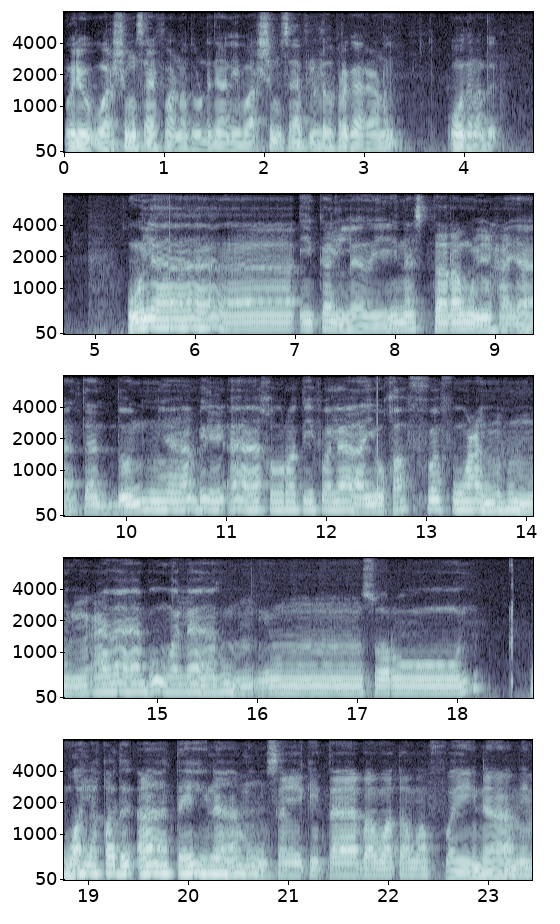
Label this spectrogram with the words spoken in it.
ഒരു വർഷം മുസാഫാണ് അതുകൊണ്ട് ഞാൻ ഈ വർഷം മുസാഫിലുള്ളത് പ്രകാരമാണ് ഓതുന്നത് أولئك الذين اشتروا الحياة الدنيا بالآخرة فلا يخفف عنهم العذاب ولا هم ينصرون. ولقد آتينا موسى الكتاب وتوفينا من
